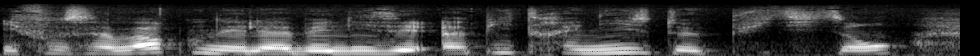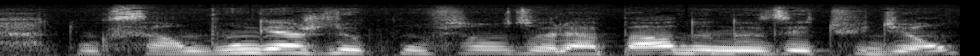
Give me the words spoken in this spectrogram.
Il faut savoir qu'on est labellisé Happy Trainees depuis 6 ans, donc c'est un bon gage de confiance de la part de nos étudiants.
